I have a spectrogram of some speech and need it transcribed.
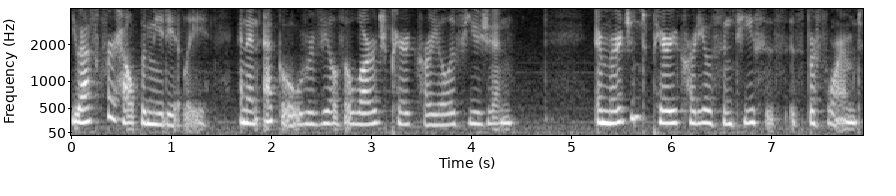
You ask for help immediately, and an echo reveals a large pericardial effusion. Emergent pericardiocentesis is performed,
